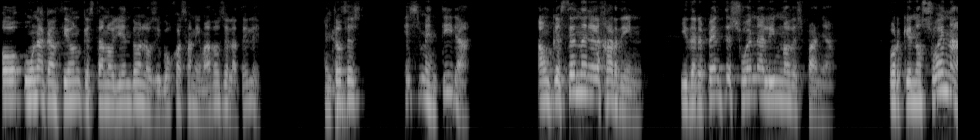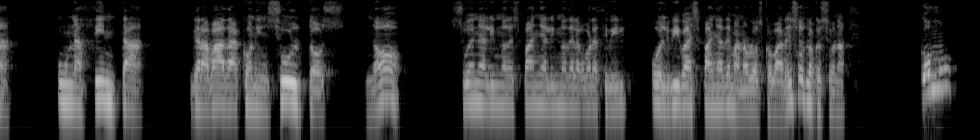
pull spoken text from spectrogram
o una canción que están oyendo en los dibujos animados de la tele. Entonces, es mentira. Aunque estén en el jardín y de repente suena el himno de España, porque no suena una cinta grabada con insultos, no, suena el himno de España, el himno de la Guardia Civil o el Viva España de Manolo Escobar. Eso es lo que suena. ¿Cómo?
